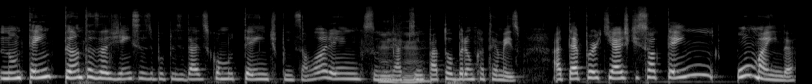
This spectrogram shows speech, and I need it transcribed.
não tem tantas agências de publicidade como tem, tipo, em São Lourenço, e aqui Uhum. em Pato Branco até mesmo. Até porque acho que só tem uma ainda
